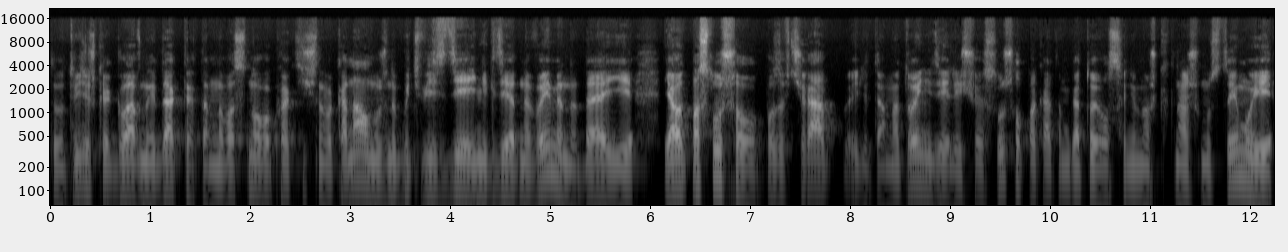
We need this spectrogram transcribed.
ты вот видишь, как главный редактор там новостного практичного канала, нужно быть везде и нигде одновременно, да, и я вот послушал позавчера или там на той неделе еще я слушал, пока там готовился немножко к нашему стриму, и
